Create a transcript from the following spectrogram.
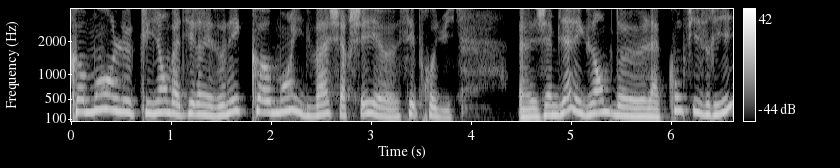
comment le client va-t-il raisonner, comment il va chercher euh, ses produits? Euh, j'aime bien l'exemple de la confiserie.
